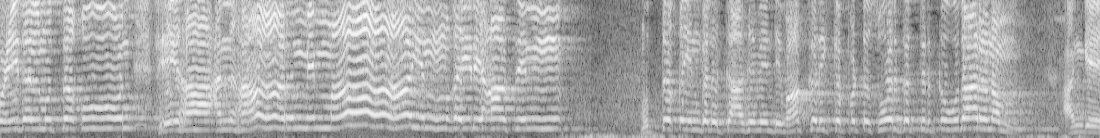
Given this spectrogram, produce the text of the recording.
உழிதல் முத்தகூன் ஃபீஹா அன்ஹாரும் மிம்மாயின் கைரி ஆசின். முத்தகைன்களுக்காக வேண்டி வாக்களிக்கப்பட்ட சுவர்க்கத்திற்கு உதாரணம் அங்கே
